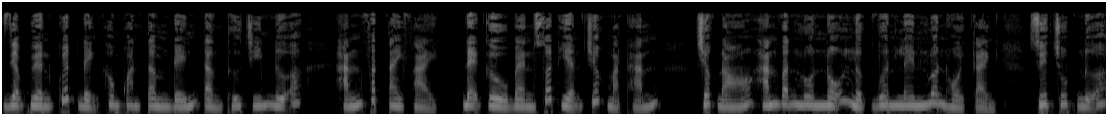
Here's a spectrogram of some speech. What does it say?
Diệp Huyền quyết định không quan tâm đến tầng thứ 9 nữa. Hắn phất tay phải, đệ cửu bèn xuất hiện trước mặt hắn. Trước đó, hắn vẫn luôn nỗ lực vươn lên luân hồi cảnh. Suýt chút nữa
